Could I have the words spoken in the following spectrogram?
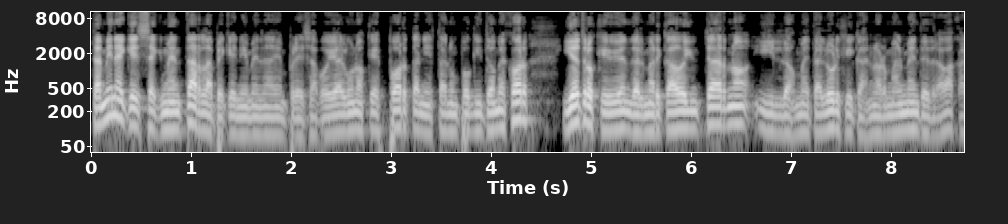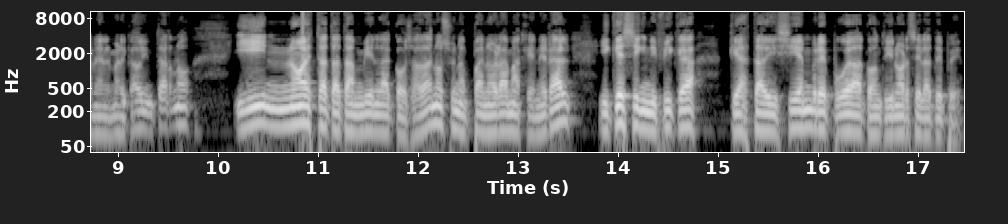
también hay que segmentar la pequeña y media empresa, porque hay algunos que exportan y están un poquito mejor, y otros que viven del mercado interno, y los metalúrgicas normalmente trabajan en el mercado interno, y no está ta- tan bien la cosa. Danos un panorama general y qué significa que hasta diciembre pueda continuarse la ATP.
